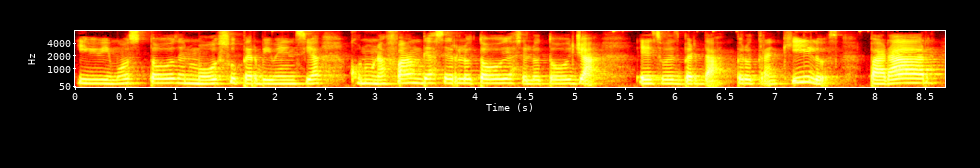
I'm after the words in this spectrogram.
y vivimos todos en modo supervivencia con un afán de hacerlo todo y hacerlo todo ya. Eso es verdad, pero tranquilos, parar,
